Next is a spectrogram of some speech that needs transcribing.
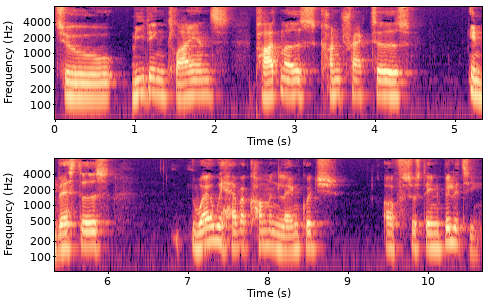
to meeting clients, partners, contractors, investors, where we have a common language of sustainability.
